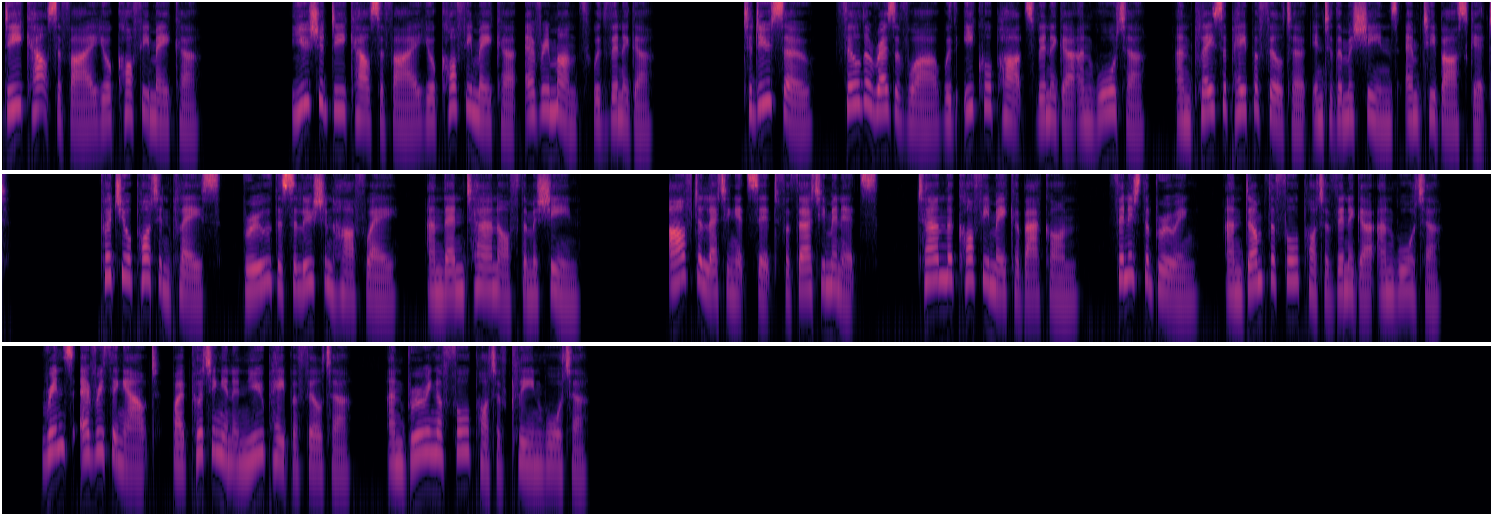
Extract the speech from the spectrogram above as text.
Decalcify your coffee maker. You should decalcify your coffee maker every month with vinegar. To do so, fill the reservoir with equal parts vinegar and water, and place a paper filter into the machine's empty basket. Put your pot in place, brew the solution halfway, and then turn off the machine. After letting it sit for 30 minutes, turn the coffee maker back on, finish the brewing, and dump the full pot of vinegar and water. Rinse everything out by putting in a new paper filter and brewing a full pot of clean water.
